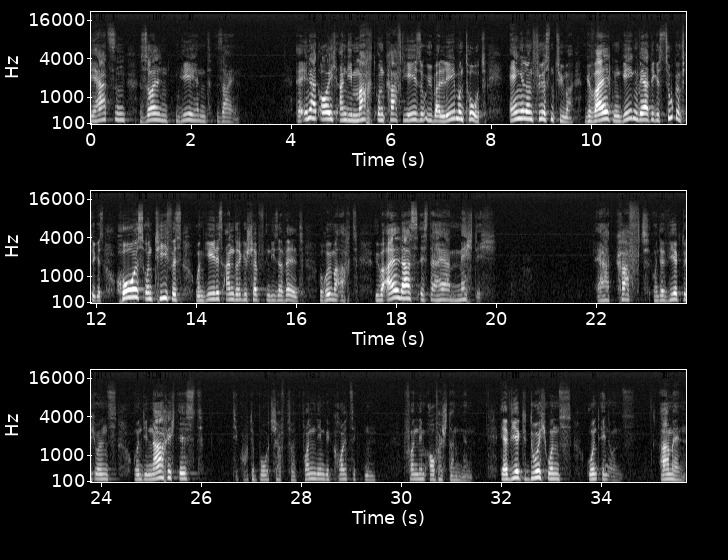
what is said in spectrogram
Die Herzen sollen gehend sein. Erinnert euch an die Macht und Kraft Jesu über Leben und Tod, Engel und Fürstentümer, Gewalten, Gegenwärtiges, Zukünftiges, Hohes und Tiefes und jedes andere Geschöpf in dieser Welt. Römer 8. Über all das ist der Herr mächtig. Er hat Kraft und er wirkt durch uns. Und die Nachricht ist die gute Botschaft von dem gekreuzigten von dem Auferstandenen. Er wirkt durch uns und in uns. Amen.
